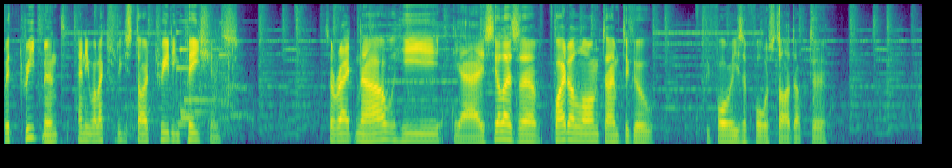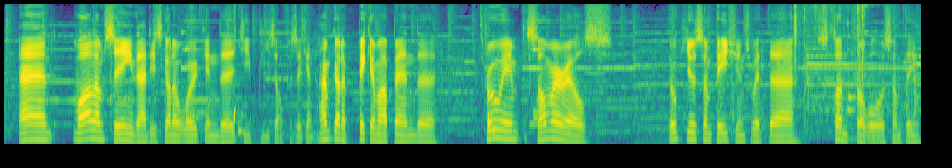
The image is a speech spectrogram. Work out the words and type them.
with treatment and he will actually start treating patients. So right now he, yeah, he still has a quite a long time to go before he's a four-star doctor. And while I'm saying that, he's gonna work in the GP's office again. I'm gonna pick him up and uh, throw him somewhere else. Go cure some patients with uh, stun trouble or something.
